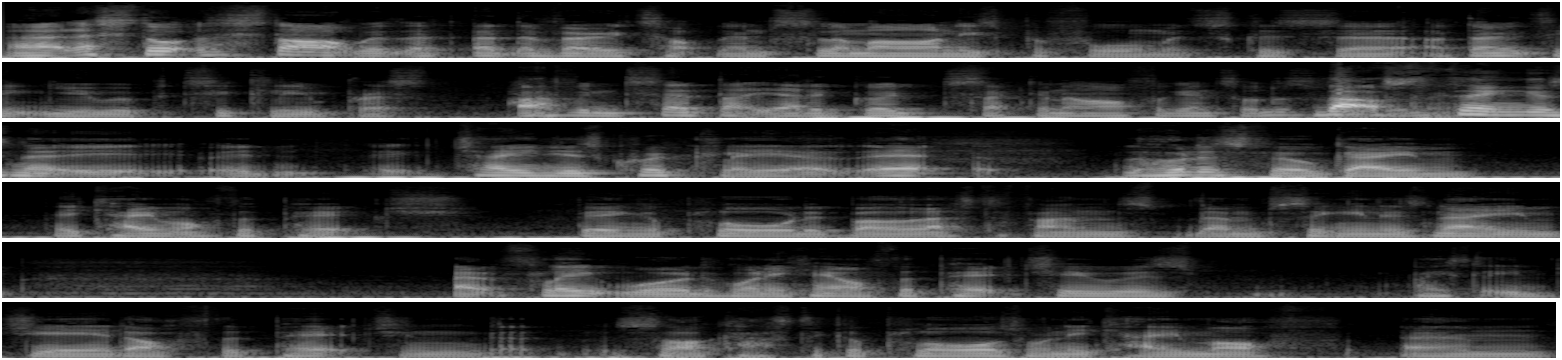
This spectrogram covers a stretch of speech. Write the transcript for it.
Uh, let's, start, let's start with the, at the very top then Slimani's performance because uh, I don't think you were particularly impressed. Having said that, he had a good second half against Huddersfield. That's the thing, isn't it? It, it, it changes quickly. It, it, the Huddersfield game, he came off the pitch being applauded by the Leicester fans, them singing his name. At Fleetwood, when he came off the pitch, he was basically jeered off the pitch and sarcastic applause when he came off. Um,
